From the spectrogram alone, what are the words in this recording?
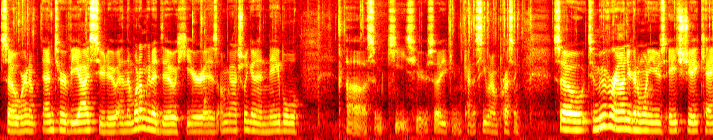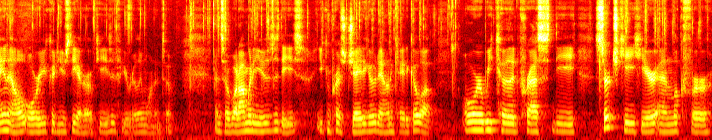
So we're going to enter vi sudo, and then what I'm going to do here is I'm actually going to enable uh, some keys here so you can kind of see what I'm pressing. So to move around, you're going to want to use H, J, K, and L, or you could use the arrow keys if you really wanted to. And so what I'm going to use is these. You can press J to go down and K to go up or we could press the search key here and look for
